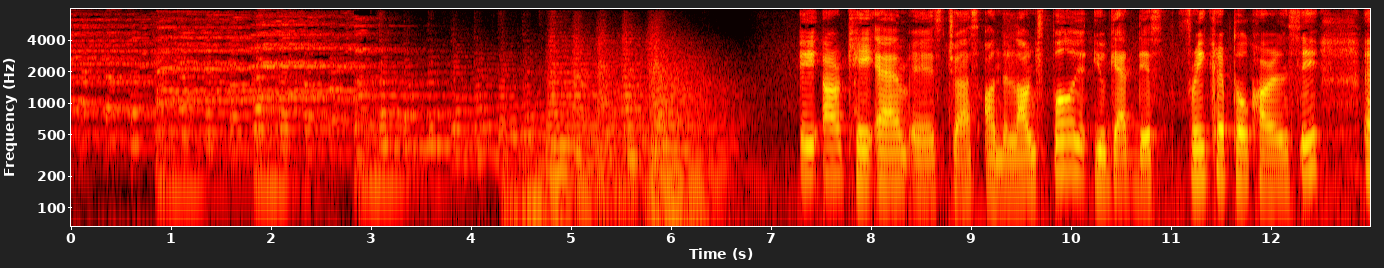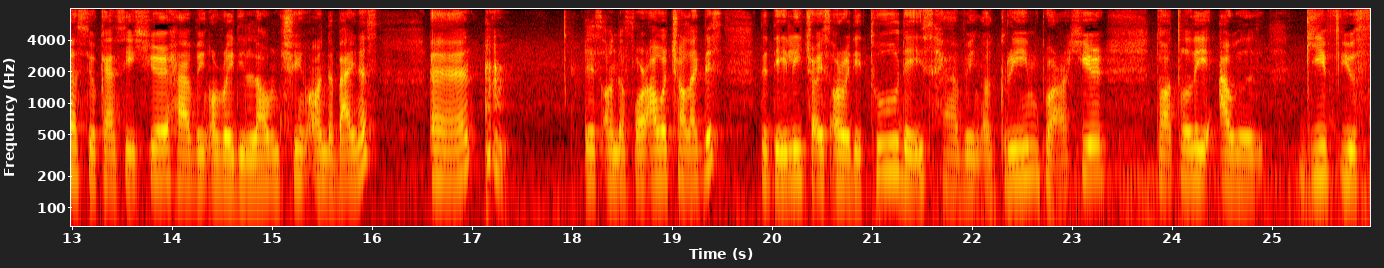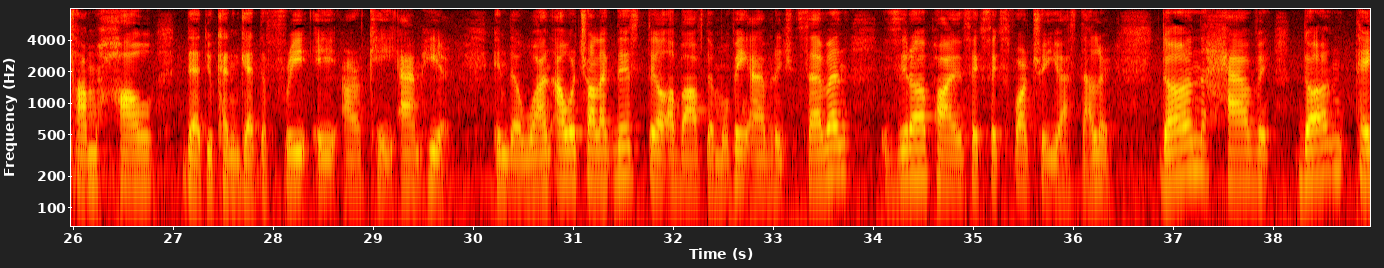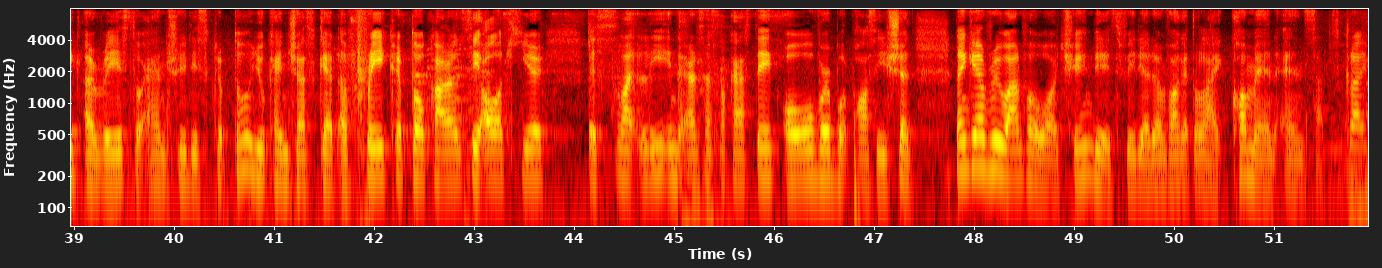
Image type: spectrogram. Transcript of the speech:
ARKM is just on the Launchpool. You get this free cryptocurrency. As you can see here, having already launching on the Binance. And it's on the 4 hour chart like this. The daily chart is already 2 days having a green bar here. Totally, I will give you somehow that you can get the free ARKM here in the one hour chart like this still above the moving average 7 0.6643 us dollar don't have don't take a risk to entry this crypto. You can just get a free cryptocurrency. All here is slightly in the area stochastic overbought position. Thank you everyone for watching this video. Don't forget to like comment and subscribe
